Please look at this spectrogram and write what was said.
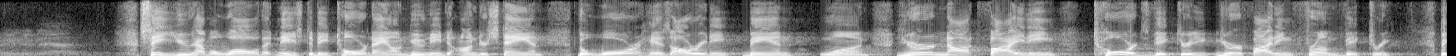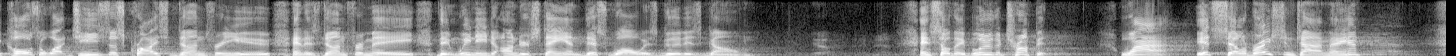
See, you have a wall that needs to be torn down. You need to understand the war has already been won. You're not fighting towards victory, you're fighting from victory. Because of what Jesus Christ done for you and has done for me, then we need to understand this wall is good as gone. Yeah. And so they blew the trumpet. Why? It's celebration time, man.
